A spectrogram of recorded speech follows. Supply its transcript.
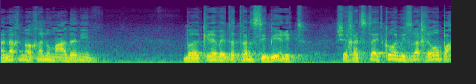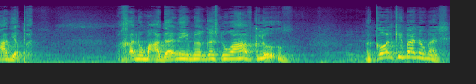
אנחנו אכלנו מעדנים ברכבת הטרנס-סיבירית שחצתה את כל מזרח אירופה עד יפן. אכלנו מעדנים, לא הרגשנו רעב, כלום. הכל קיבלנו מהשם.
